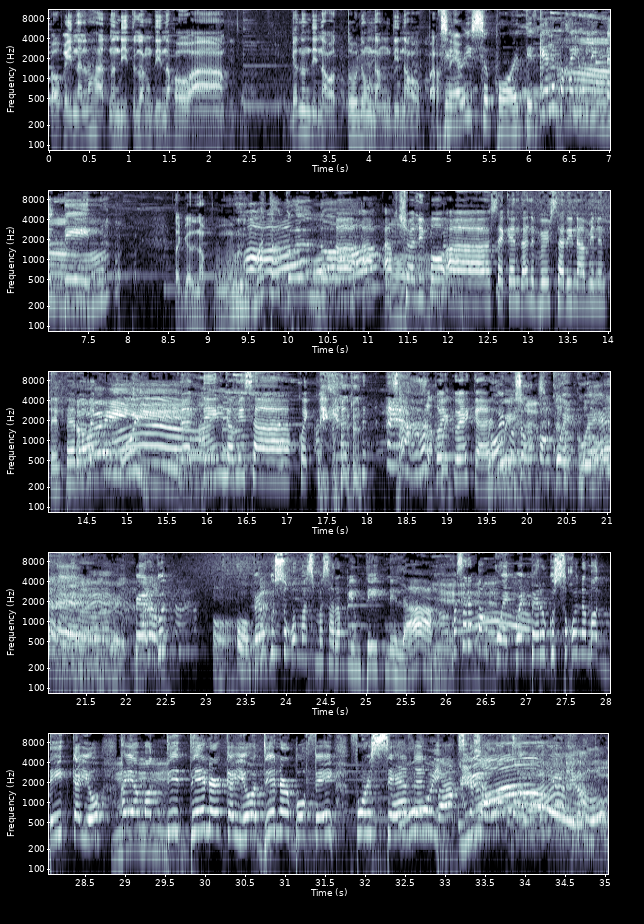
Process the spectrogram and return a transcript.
okay na lahat, nandito lang din ako, ah, ganun din ako, tulong lang din ako para sa Very supportive. Kailan ba kayo huling nag-date? Tagal na po. Matagal na. Actually po, ah, second anniversary namin ng 10. Pero nag, nag-date kami sa kwek-kwekan. sa kwek-kwekan. Oy, masarap ang kwekwe. Pero gu- Oh. pero gusto ko mas masarap yung date nila. Masarap ang kwek-kwek, pero gusto ko na mag-date kayo. Kaya mag-dinner kayo, dinner buffet for seven bucks. Kasama kasama. Yes,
